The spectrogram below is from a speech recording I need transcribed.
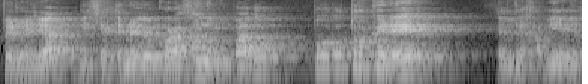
pero ella dice tener el corazón ocupado por otro querer, el de Javier.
